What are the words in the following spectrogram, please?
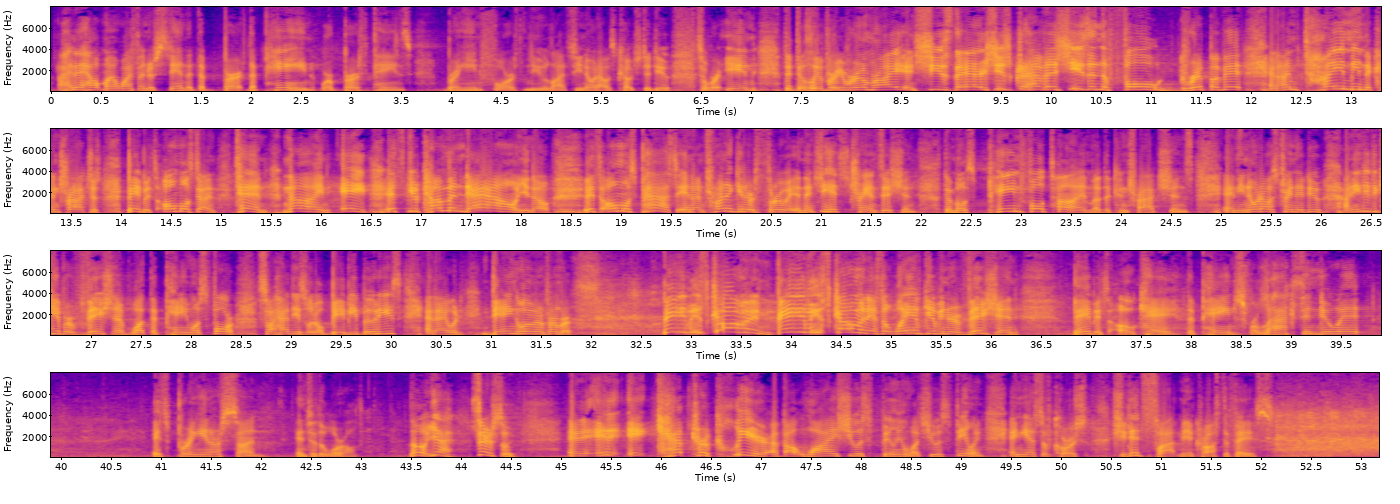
I had to help my wife understand that the, the pain were birth pains bringing forth new life. So, you know what I was coached to do? So, we're in the delivery room, right? And she's there, she's grabbing it, she's in the full grip of it. And I'm timing the contractions. Babe, it's almost done 10, 9, 8. It's, you're coming down, you know, it's almost past. And I'm trying to get her through it. And then she hits transition, the most painful time of the contractions. And you know what I was trying to do? I needed to give her vision of what the pain was for. So, I had these little baby booties and I would dangle them in front of her. Baby's coming, baby's coming as a way of giving her vision. Babe, it's okay. The pain, just relax into it. It's bringing our son into the world. No, yeah, seriously. And it, it, it, kept her clear about why she was feeling what she was feeling. And yes, of course, she did slap me across the face.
